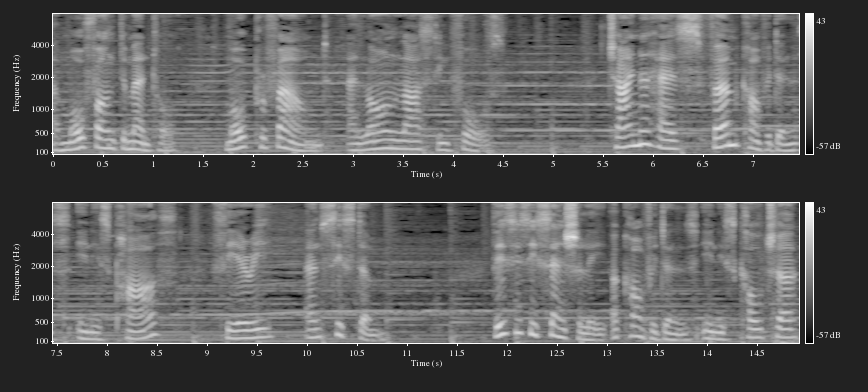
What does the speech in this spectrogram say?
a more fundamental, more profound, and long lasting force. China has firm confidence in its path, theory, and system. This is essentially a confidence in its culture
